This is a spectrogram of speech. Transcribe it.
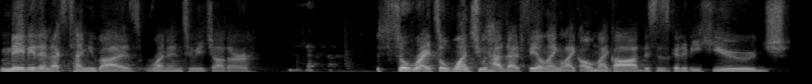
Maybe the next time you guys run into each other. so right. So once you had that feeling, like, oh my god, this is going to be huge.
